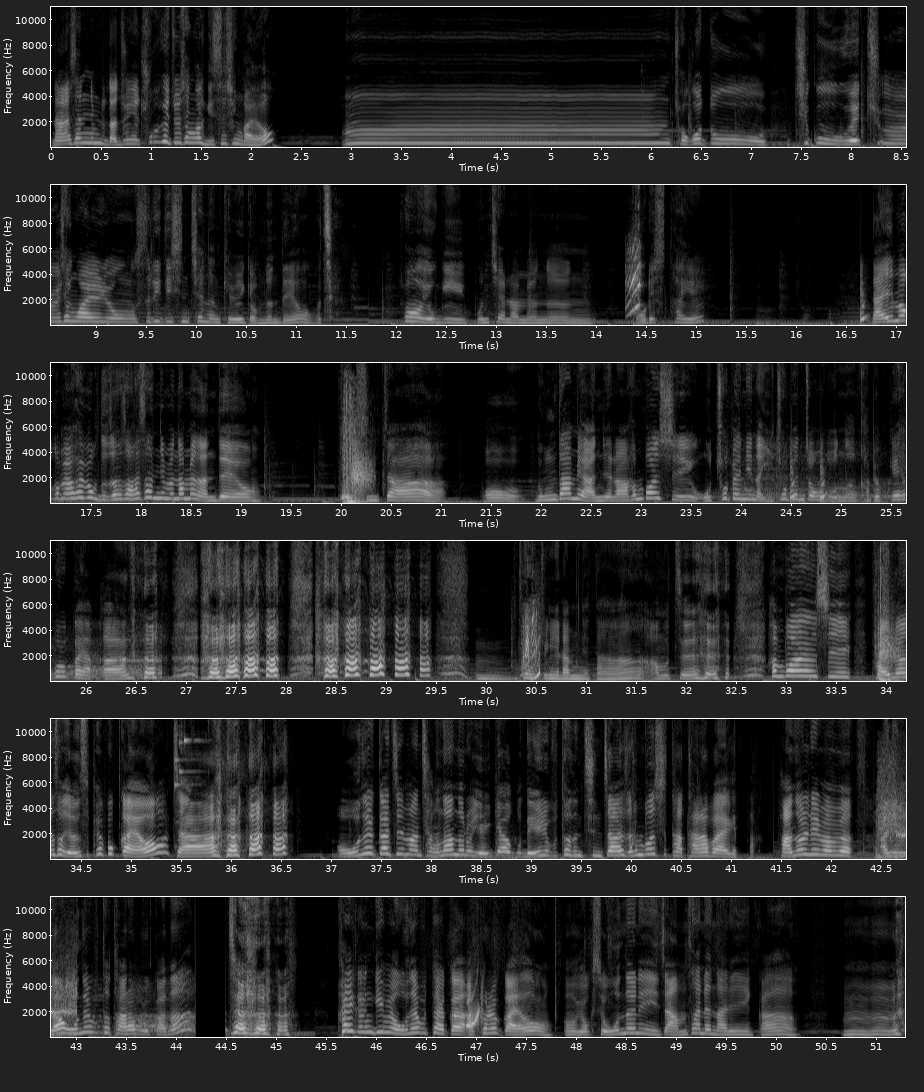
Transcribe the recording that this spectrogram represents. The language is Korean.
나사님도 나중에 추가해줄 생각 있으신가요? 음... 적어도 지구 외출 생활용 3D 신체는 계획이 없는데요. 저 여기 본체라면은 머리 스타일? 음. 나이 먹으면 회복 늦어서 하사님은 하면 안 돼요. 진짜 어 농담이 아니라 한 번씩 5초 밴이나 2초 밴 정도는 가볍게 해볼까 약간 음 생각 중이랍니다 아무튼 한 번씩 달면서 연습해 볼까요? 자 어, 오늘까지만 장난으로 얘기하고 내일부터는 진짜 한 번씩 다 달아봐야겠다 반올림하면 아닌가? 오늘부터 달아볼까나? 자 칼 감기면 오늘부터 할까요? 아 그럴까요? 어 역시 오늘이 이제 암살의 날이니까 음, 음.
